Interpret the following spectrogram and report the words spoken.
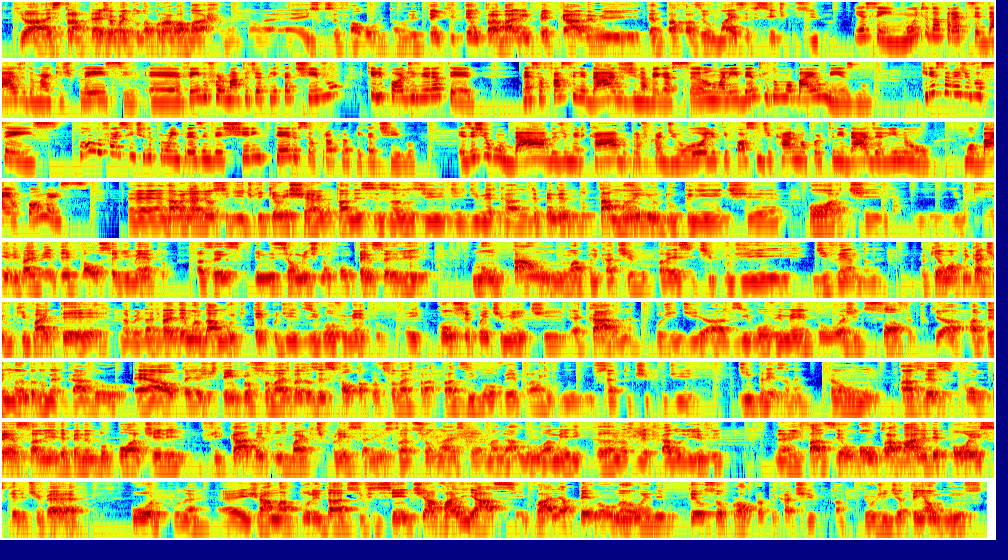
que a estratégia vai toda por água abaixo, né? Então é, é, isso que você falou. Então ele tem que ter um trabalho impecável e, e, tentar fazer o mais eficiente possível. E assim, muito da praticidade do marketplace é, vem do formato de aplicativo que ele pode vir a ter, nessa facilidade de navegação ali dentro do mobile mesmo. Queria saber de vocês, quando faz sentido para uma empresa investir em ter o seu próprio aplicativo? Existe algum dado de mercado para ficar de olho que possa indicar uma oportunidade ali no mobile commerce? É, na verdade é o seguinte, o que, que eu enxergo tá, nesses anos de, de, de mercado? Dependendo do tamanho do cliente, é, porte e, e, o que ele vai vender, qual o segmento, às vezes inicialmente não compensa ele montar um, um aplicativo para esse tipo de, de venda, né? porque é um aplicativo que vai ter, na verdade, vai demandar muito tempo de desenvolvimento e, consequentemente, é caro, né? Hoje em dia, desenvolvimento a gente sofre porque a, a demanda no mercado é alta e a gente tem profissionais, mas às vezes falta profissionais para desenvolver para um, um certo tipo de, de empresa, né? Então, às vezes compensa ali, dependendo do porte, ele ficar dentro dos marketplaces ali, os tradicionais, que é Magalu, Americanas, Mercado Livre, né, e fazer um bom trabalho e depois que ele tiver corpo, né, é, e já maturidade suficiente, avaliar se vale a pena ou não ele ter o seu próprio aplicativo, tá? Porque hoje em dia tem alguns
